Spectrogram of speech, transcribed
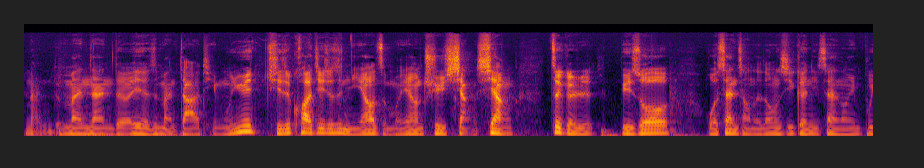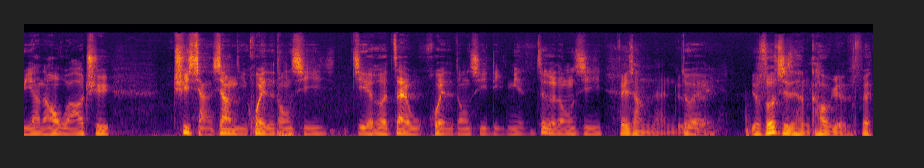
难的，蛮难的，而且是蛮大的题目。因为其实跨界就是你要怎么样去想象这个人，比如说我擅长的东西跟你擅长的东西不一样，然后我要去去想象你会的东西结合在我会的东西里面，这个东西非常难对。对，对，有时候其实很靠缘分。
